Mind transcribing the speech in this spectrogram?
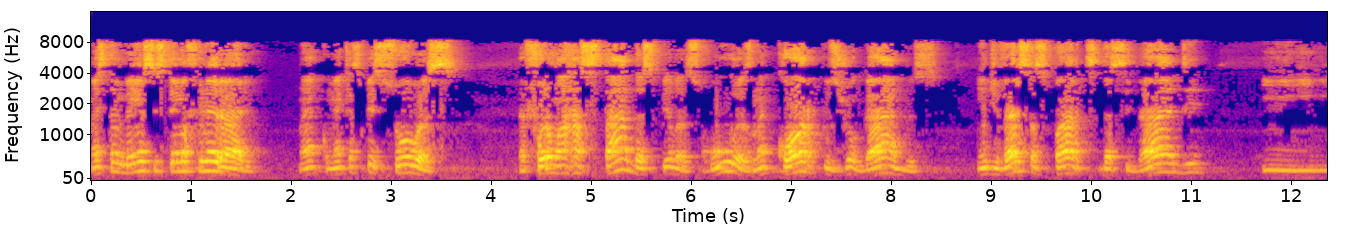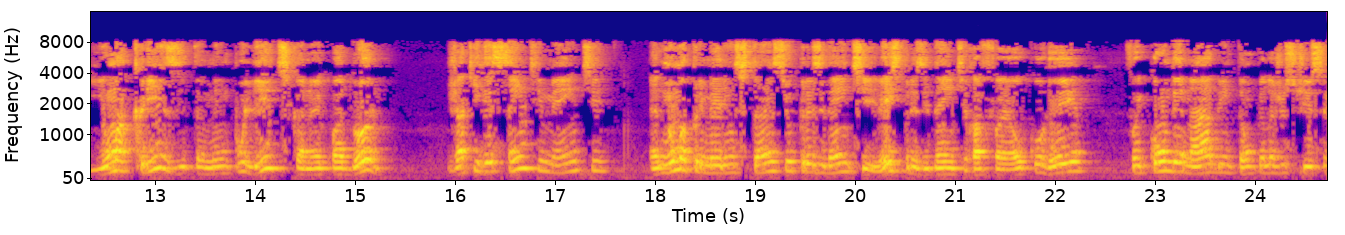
mas também o sistema funerário, né? Como é que as pessoas é, foram arrastadas pelas ruas, né? Corpos jogados em diversas partes da cidade e uma crise também política no Equador, já que recentemente, é, numa primeira instância, o presidente, ex-presidente Rafael Correia, foi condenado então pela justiça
